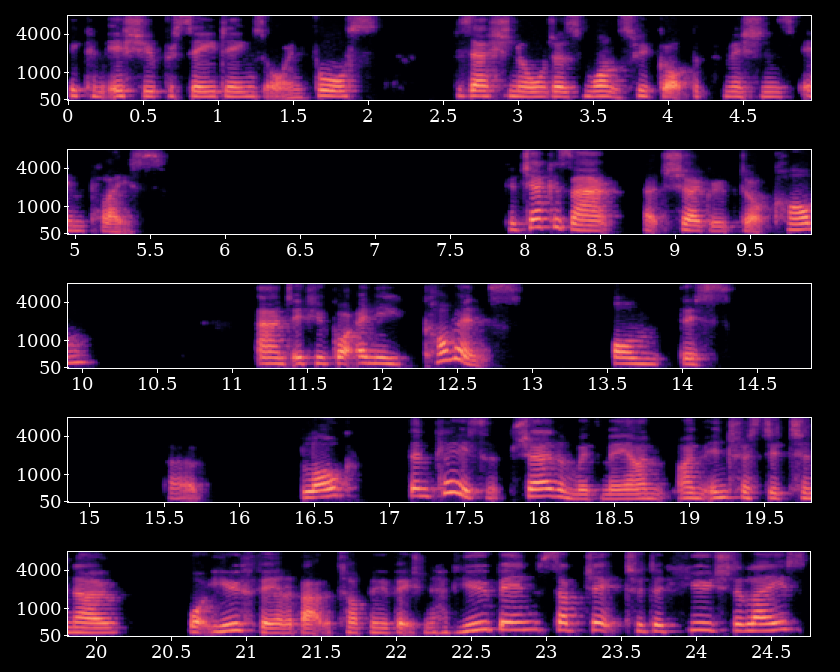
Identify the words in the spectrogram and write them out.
we can issue proceedings or enforce possession orders once we've got the permissions in place. You can check us out at shergroup.com. And if you've got any comments on this uh, blog, then please share them with me. I'm I'm interested to know what you feel about the topic of eviction. Have you been subject to the huge delays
